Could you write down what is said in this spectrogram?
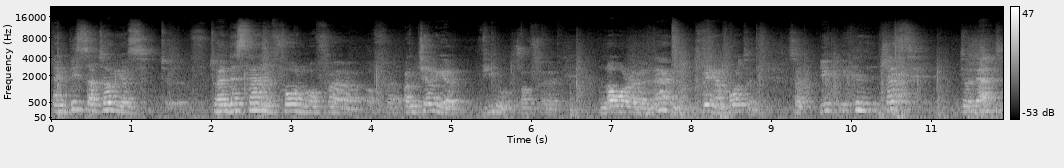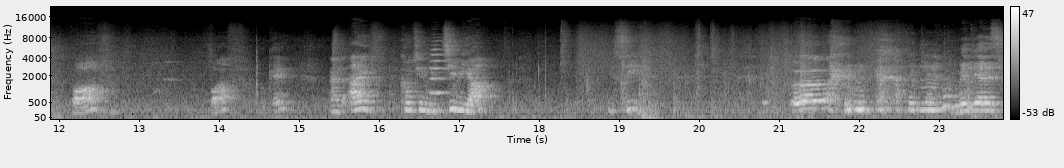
And this sartorius, to, to understand the form of, uh, of uh, anterior view of uh, lower uh, limb, is very important. You, can just do that, buff, buff, okay? And I continue with tibia. You see? Uh, medialis,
